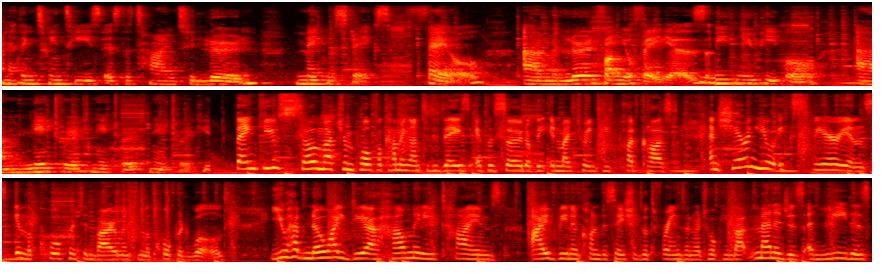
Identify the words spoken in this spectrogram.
And I think 20s is the time to learn, make mistakes, fail, um, and learn from your failures, meet new people, um, network, network, network. Thank you so much, Mpho, for coming on to today's episode of the In My 20s podcast and sharing your experience in the corporate environment, in the corporate world. You have no idea how many times I've been in conversations with friends when we're talking about managers and leaders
